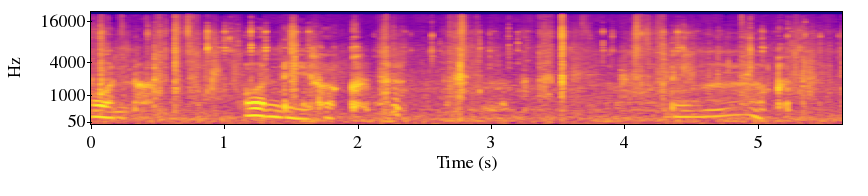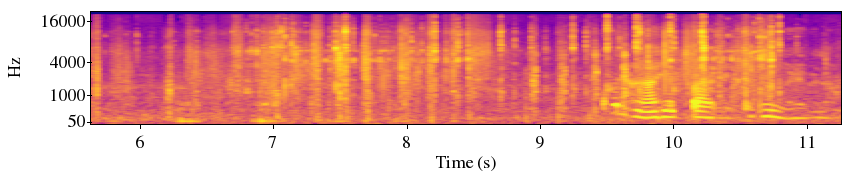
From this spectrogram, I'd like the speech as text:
บวนนะ อ่อนดีค่ะดีมาก ค้นหาเห็ดป่านี่จะเหนื่อยไปเนาะ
